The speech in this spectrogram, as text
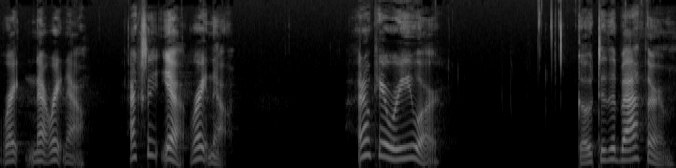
Right not right now. Actually, yeah, right now. I don't care where you are. Go to the bathroom.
